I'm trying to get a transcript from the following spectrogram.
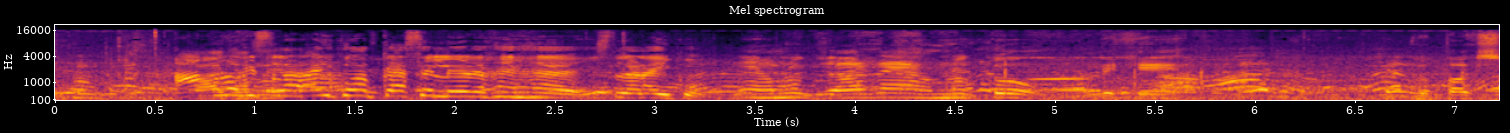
हैं। आप लोग इस लड़ाई को आप कैसे ले रहे हैं इस लड़ाई को? नहीं हम लोग जान रहे हैं हम लोग तो देखिए विपक्ष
